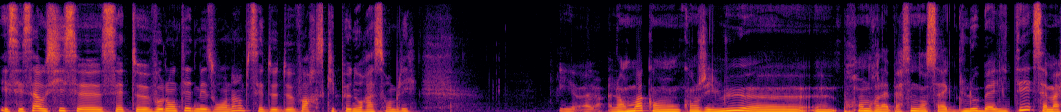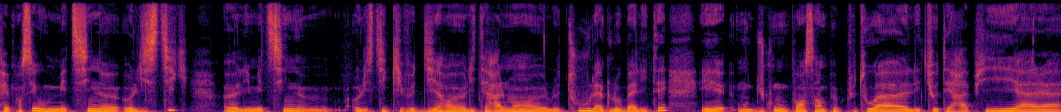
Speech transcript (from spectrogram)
Et c'est ça aussi, cette volonté de Maison Olympe, c'est de, de voir ce qui peut nous rassembler alors, moi, quand, quand j'ai lu euh, euh, prendre la personne dans sa globalité, ça m'a fait penser aux médecines euh, holistiques, les médecines holistiques qui veut dire littéralement le tout, la globalité. Et du coup, on pense un peu plutôt à l'éthiothérapie, à,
